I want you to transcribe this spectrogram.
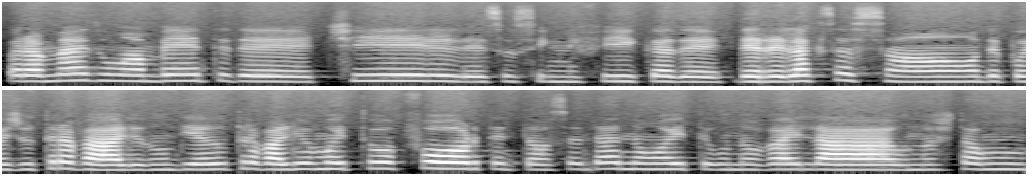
para mais um ambiente de chill, isso significa de, de relaxação depois do trabalho, um dia do trabalho muito forte, então da noite, uno vai lá, uno está um,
